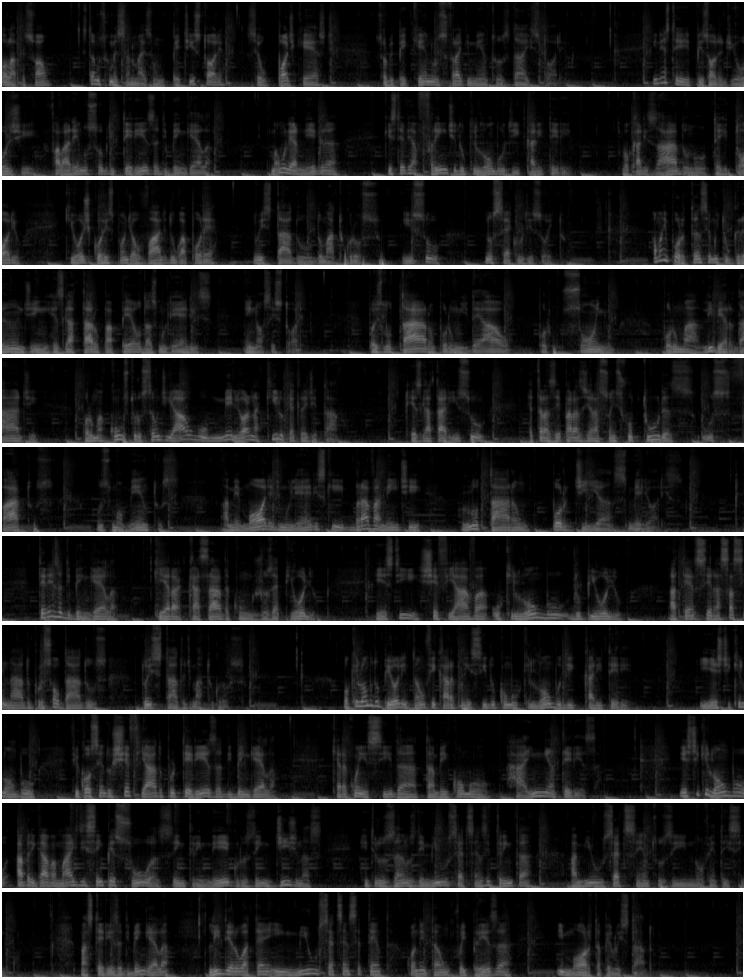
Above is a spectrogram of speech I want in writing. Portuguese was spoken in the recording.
Olá pessoal, estamos começando mais um Petit História, seu podcast sobre pequenos fragmentos da história. E neste episódio de hoje falaremos sobre Teresa de Benguela, uma mulher negra que esteve à frente do quilombo de Cariterê, localizado no território que hoje corresponde ao Vale do Guaporé, no estado do Mato Grosso, isso no século XVIII. Há uma importância muito grande em resgatar o papel das mulheres em nossa história, pois lutaram por um ideal, por um sonho, por uma liberdade, por uma construção de algo melhor naquilo que acreditavam. Resgatar isso é trazer para as gerações futuras os fatos, os momentos, a memória de mulheres que bravamente lutaram por dias melhores. Teresa de Benguela, que era casada com José Piolho, este chefiava o quilombo do Piolho até ser assassinado por soldados do estado de Mato Grosso. O quilombo do Piolho então ficara conhecido como quilombo de Cariterê. E este quilombo ficou sendo chefiado por Teresa de Benguela, que era conhecida também como Rainha Teresa. Este quilombo abrigava mais de 100 pessoas, entre negros e indígenas, entre os anos de 1730 a 1795. Mas Teresa de Benguela liderou até em 1770, quando então foi presa e morta pelo Estado.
